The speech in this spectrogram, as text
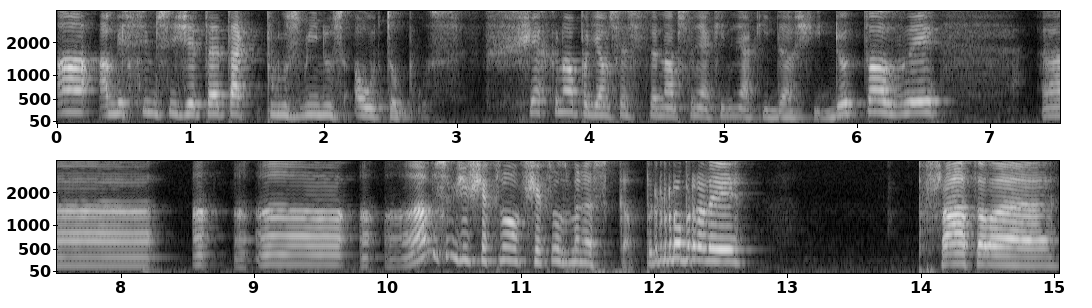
a, a myslím si, že to je tak plus minus autobus. Všechno, podívám se, jestli jste napsal nějaký, nějaký další dotazy. A, a, a, a, a, a, myslím, že všechno, všechno jsme dneska probrali. Přátelé,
